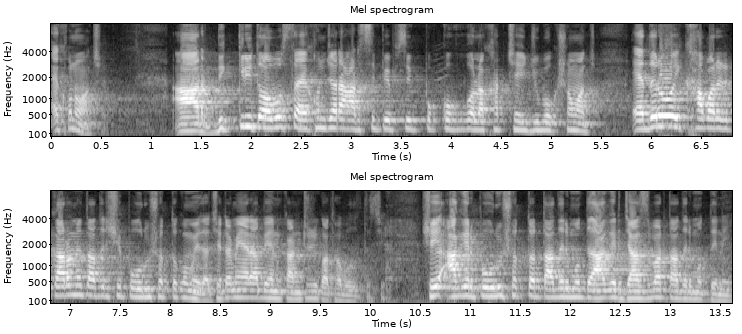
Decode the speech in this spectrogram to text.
এখনও আছে। আর বিকৃত অবস্থা এখন যারা আরসি, পেপসি, কোকোকলা খাচ্ছে এই যুবক সমাজ, এদেরও ওই খাবারের কারণে তাদের সে পৌরুষত্ব কমে যাচ্ছে। এটা আমি অ্যারাবিয়ান কান্ট্রির কথা বলতেছি। সেই আগের পৌরুষত্ব তাদের মধ্যে, আগের জাজবার তাদের মধ্যে নেই।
